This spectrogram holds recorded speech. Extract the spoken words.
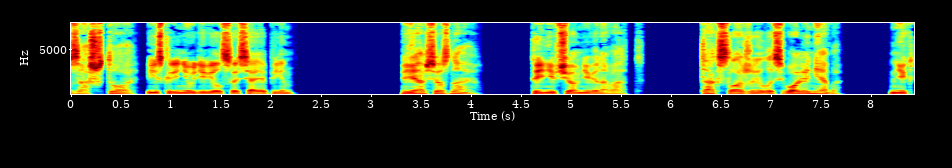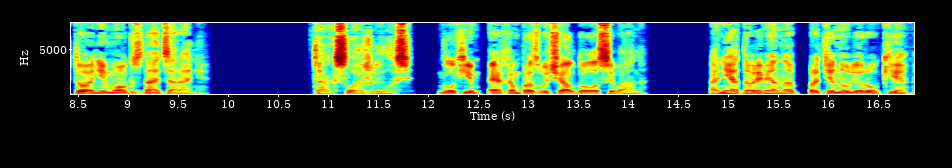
«За что?» — искренне удивился Сяпин. Я все знаю. Ты ни в чем не виноват. Так сложилось, воля неба. Никто не мог знать заранее. Так сложилось. Глухим эхом прозвучал голос Ивана. Они одновременно протянули руки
